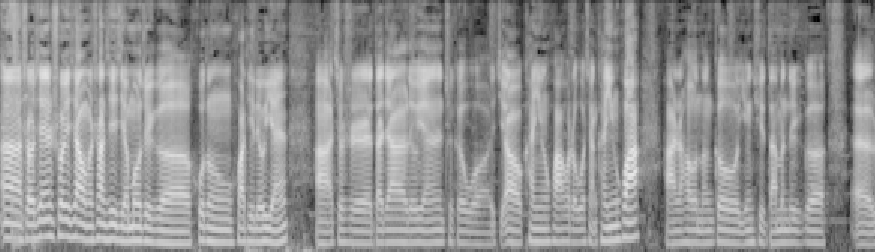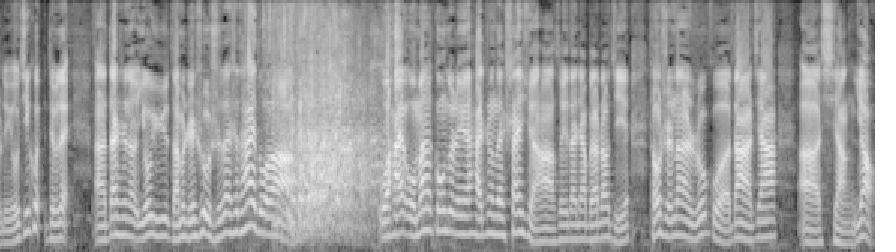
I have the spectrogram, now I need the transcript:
嗯，首先说一下我们上期节目这个互动话题留言啊，就是大家留言这个我要看樱花或者我想看樱花啊，然后能够赢取咱们这个呃旅游机会，对不对啊？但是呢，由于咱们人数实在是太多了。我还我们工作人员还正在筛选啊，所以大家不要着急。同时呢，如果大家啊想要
